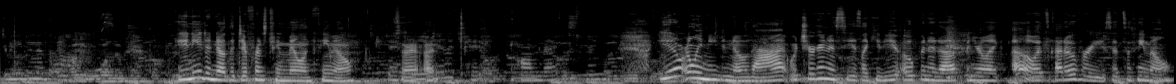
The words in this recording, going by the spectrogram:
Do we need to know the ovaries? You need to know the difference between male and female. Sorry, I, you don't really need to know that. What you're going to see is like if you open it up and you're like, oh, it's got ovaries, it's a female.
